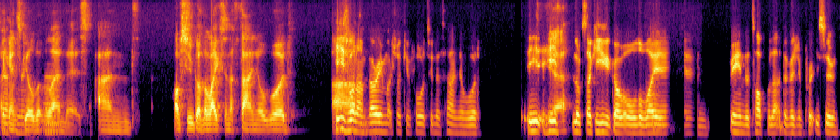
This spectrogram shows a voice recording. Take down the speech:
against definitely. Gilbert Uh, Melendez, and obviously you've got the likes of Nathaniel Wood. He's one I'm Um, very much looking forward to, Nathaniel Wood. He he Yeah. looks like he could go all the way and be in the top of that division pretty soon.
